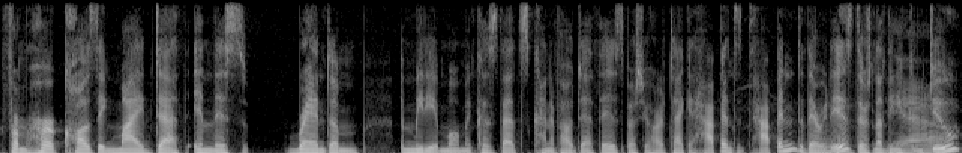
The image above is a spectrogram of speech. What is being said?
from her causing my death in this random immediate moment because that's kind of how death is especially a heart attack. It happens it's happened there it is there's nothing you can do.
